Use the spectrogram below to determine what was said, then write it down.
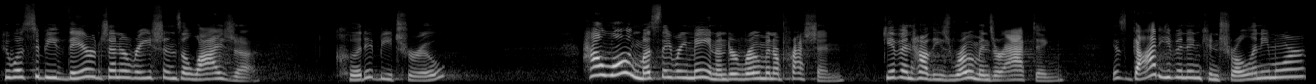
who was to be their generation's Elijah. Could it be true? How long must they remain under Roman oppression? Given how these Romans are acting. Is God even in control anymore?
